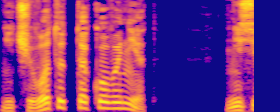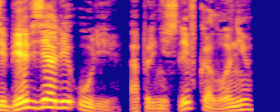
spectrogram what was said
Ничего тут такого нет. Не себе взяли ульи, а принесли в колонию.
